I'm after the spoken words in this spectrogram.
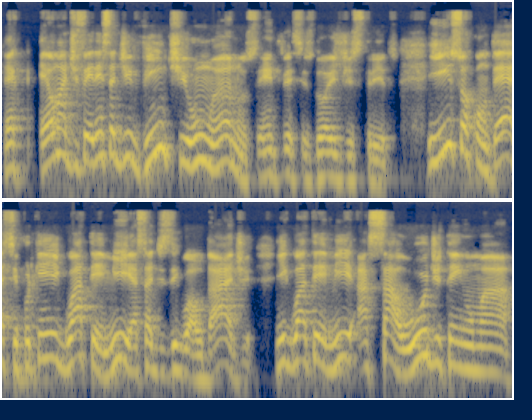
É, é uma diferença de 21 anos entre esses dois distritos. E isso acontece porque em Iguatemi, essa desigualdade, em Iguatemi, a saúde tem uma,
